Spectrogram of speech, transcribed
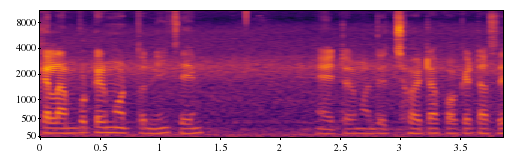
ক্যালাম বোর্ডের মতো নিচে এটার মধ্যে ছয়টা পকেট আছে।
